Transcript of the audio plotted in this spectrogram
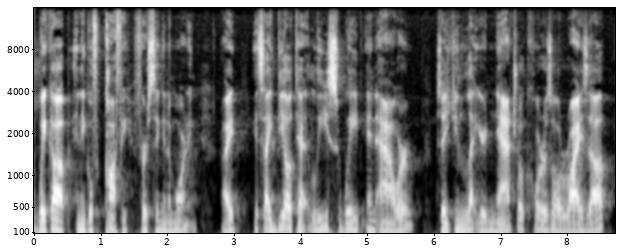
wake up and they go for coffee first thing in the morning. Right. It's ideal to at least wait an hour so you can let your natural cortisol rise up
